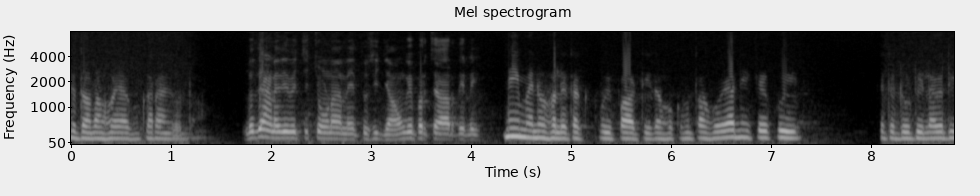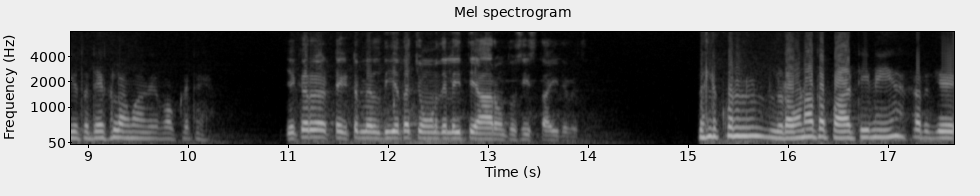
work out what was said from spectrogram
ਜਿੱਦਾਂ ਦਾ ਹੋਇਆ, ਕਰਾਂਗੇ ਉਦਾਂ ਲੁਧਿਆਣੇ ਦੇ ਵਿੱਚ ਚੋਣਾਂ ਨੇ ਤੁਸੀਂ ਜਾਓਗੇ ਪ੍ਰਚਾਰ ਦੇ ਲਈ? ਨਹੀਂ ਮੈਨੂੰ ਹਲੇ ਤੱਕ ਕੋਈ ਪਾਰਟੀ ਦਾ ਹੁਕਮ ਤਾਂ ਹੋਇਆ ਨਹੀਂ ਕਿ ਕੋਈ ਕਿਤੇ ਡਿਊਟੀ ਲੱਗਦੀ ਹੈ ਤਾਂ ਦੇਖ ਲਵਾਂਗੇ ਮੌਕੇ ਤੇ। ਜੇਕਰ ਟਿਕਟ ਮਿਲਦੀ ਹੈ ਤਾਂ ਚੋਣ ਦੇ ਲਈ ਤਿਆਰ ਹੋ ਤੁਸੀਂ 27 ਦੇ ਵਿੱਚ। ਬਿਲਕੁਲ ਲੜਾਉਣਾ ਤਾਂ ਪਾਰਟੀ ਨਹੀਂ ਹੈ ਪਰ ਜੇ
